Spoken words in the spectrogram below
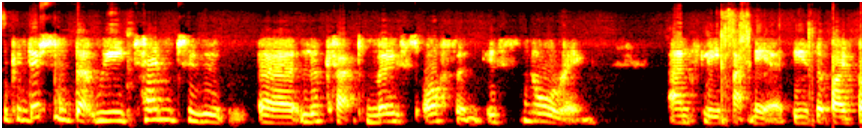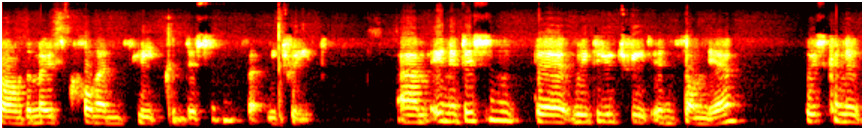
The conditions that we tend to uh, look at most often is snoring and sleep apnea. These are by far the most common sleep conditions that we treat. Um, in addition, the, we do treat insomnia, which can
